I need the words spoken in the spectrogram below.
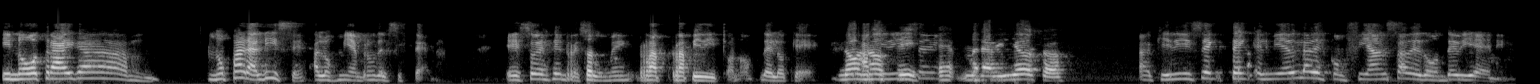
y no traiga, no paralice a los miembros del sistema. Eso es en resumen rapidito, ¿no? De lo que es. No, no, sí, es maravilloso. Aquí dice, el miedo y la desconfianza de dónde viene.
